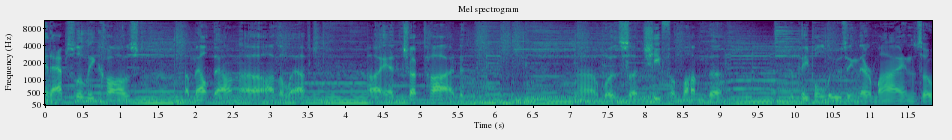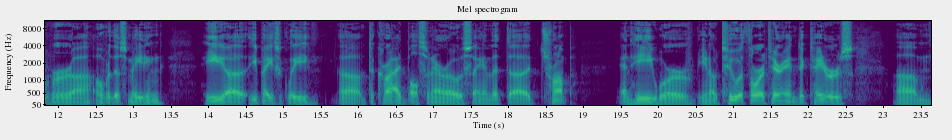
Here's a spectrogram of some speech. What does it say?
It absolutely caused a meltdown uh, on the left, and Chuck Todd was chief among the, the people losing their minds over over this meeting. He he basically decried Bolsonaro, saying that Trump and he were, you know, two authoritarian dictators um,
